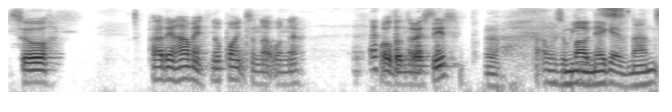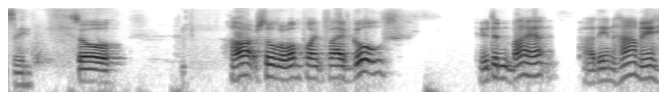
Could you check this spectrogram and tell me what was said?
So Paddy and Hammy, no points on that one there. Well done, the rest of these. Ugh, that was a wee Mugs. negative Nancy. So Hearts over 1.5 goals. Who didn't buy it? Paddy and Hammy.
